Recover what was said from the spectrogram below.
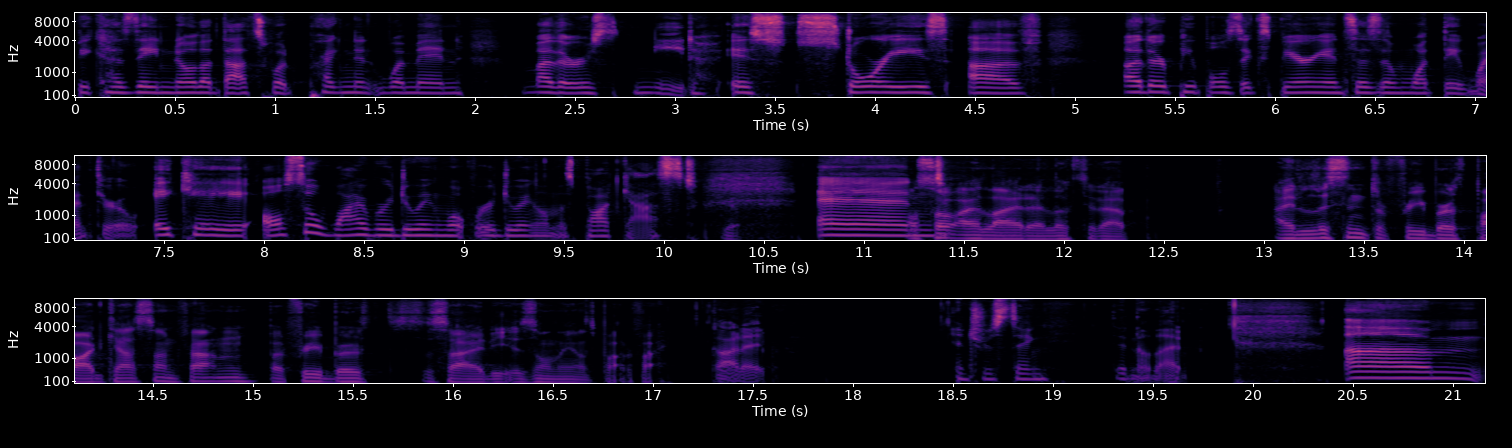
because they know that that's what pregnant women mothers need is stories of other people's experiences and what they went through aka also why we're doing what we're doing on this podcast Yep. and Also, I lied. I looked it up. I listened to Free Birth podcasts on Fountain, but Free Birth Society is only on Spotify. Got it. Interesting. Didn't know that. Um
